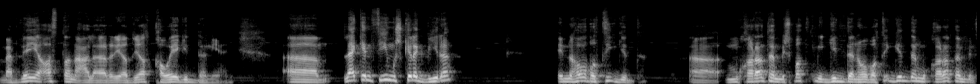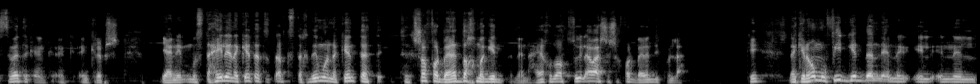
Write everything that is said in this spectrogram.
مبنية أصلا على رياضيات قوية جدا يعني. آم، لكن في مشكلة كبيرة إن هو بطيء جدا. آه، مقارنة مش بطيء جدا هو بطيء جدا مقارنة بال symmetric encryption يعني مستحيل إنك أنت تقدر تستخدمه إنك أنت تشفر بيانات ضخمة جدا لأن هياخد وقت طويل قوي عشان تشفر البيانات دي كلها. okay؟ لكن هو مفيد جدا ان ال- ان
